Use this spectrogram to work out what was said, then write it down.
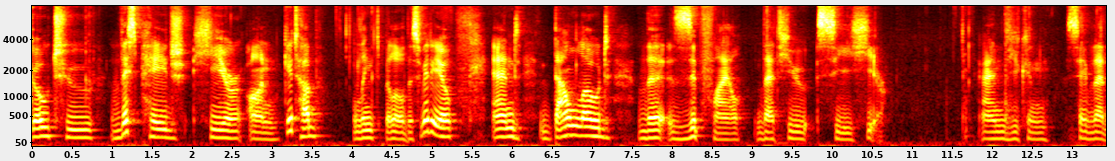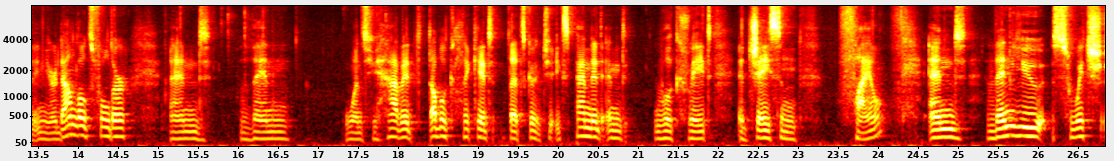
go to this page here on GitHub linked below this video and download the zip file that you see here. And you can save that in your downloads folder and then once you have it, double click it, that's going to expand it and will create a JSON file. And then you switch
